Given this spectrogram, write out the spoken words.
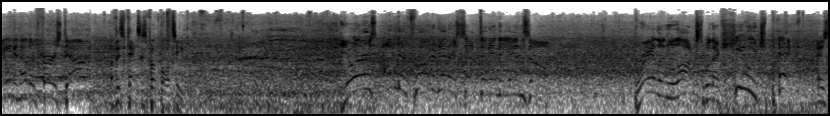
19. Another first down. of this Texas football team. Ewers underthrown and intercepted in the end zone. Braylon Lux with a huge pick as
